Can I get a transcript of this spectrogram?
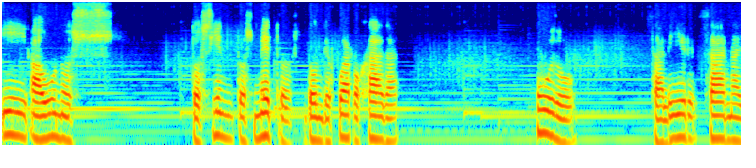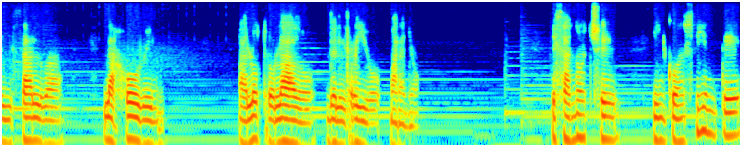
y a unos 200 metros donde fue arrojada, pudo salir sana y salva la joven al otro lado del río Marañón. Esa noche inconsciente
